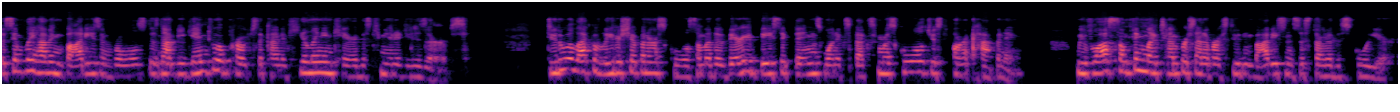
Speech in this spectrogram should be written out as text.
but simply having bodies and roles does not begin to approach the kind of healing and care this community deserves. Due to a lack of leadership in our school, some of the very basic things one expects from a school just aren't happening. We've lost something like 10% of our student body since the start of the school year.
